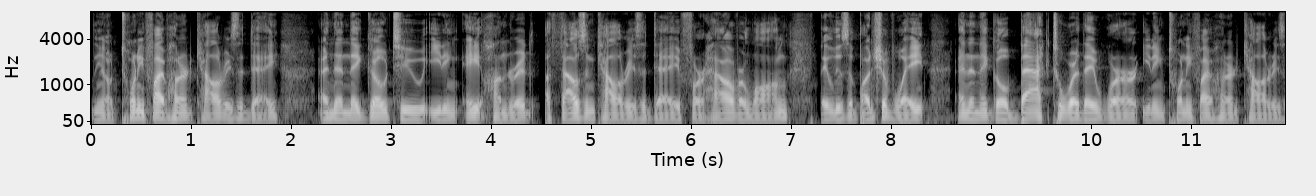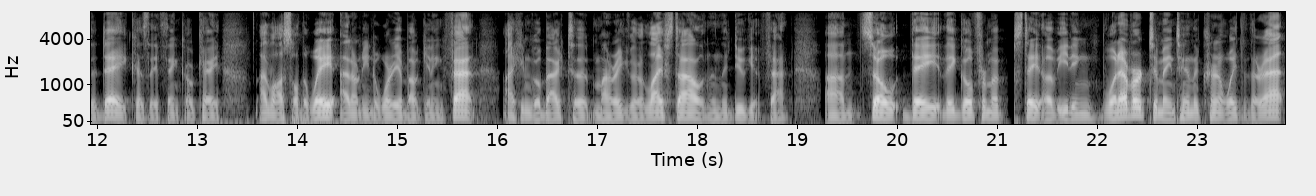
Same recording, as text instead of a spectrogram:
you know, 2,500 calories a day and then they go to eating 800 1000 calories a day for however long. They lose a bunch of weight and then they go back to where they were eating 2500 calories a day because they think okay i lost all the weight. I don't need to worry about getting fat. I can go back to my regular lifestyle and then they do get fat. Um, so they they go from a state of eating whatever to maintain the current weight that they're at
